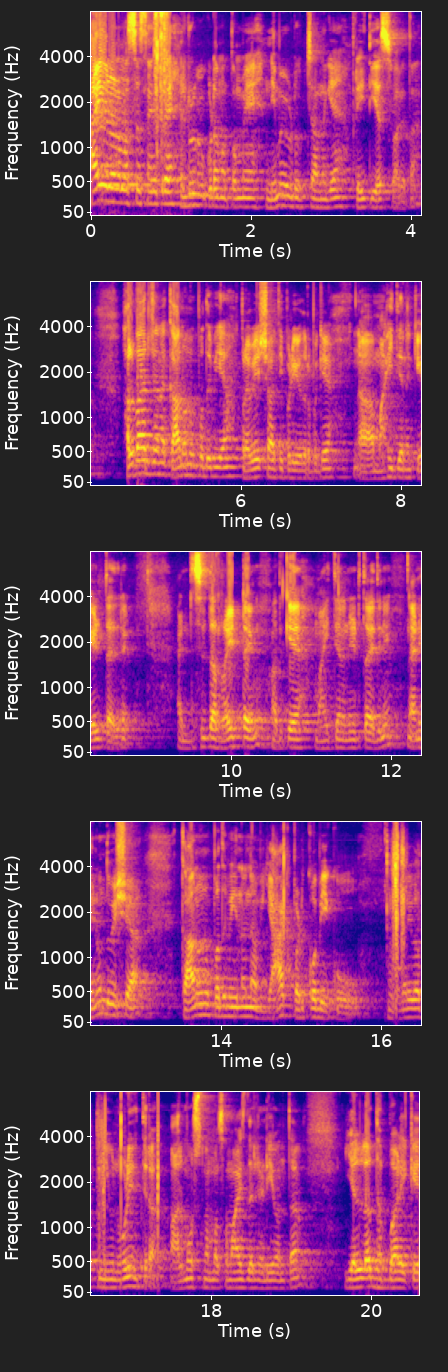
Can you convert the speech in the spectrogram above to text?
ಹಾಯ್ ಹಲೋ ನಮಸ್ತೆ ಸ್ನೇಹಿತರೆ, ಎಲ್ರಿಗೂ ಕೂಡ ಮತ್ತೊಮ್ಮೆ ನಿಮ್ಮ ಯೂಟ್ಯೂಬ್ ಚಾನಲ್ಗೆ ಪ್ರೀತಿಯ ಸ್ವಾಗತ. ಹಲವಾರು ಜನ ಕಾನೂನು ಪದವಿಯ ಪ್ರವೇಶಾತಿ ಪಡೆಯೋದ್ರ ಬಗ್ಗೆ ಮಾಹಿತಿಯನ್ನು ಕೇಳ್ತಾ ಇದ್ದೀನಿ and this is the right time ಅದಕ್ಕೆ ಮಾಹಿತಿಯನ್ನು ನೀಡ್ತಾ ಇದ್ದೀನಿ. ನಾನು ಇನ್ನೊಂದು ವಿಷಯ, ಕಾನೂನು ಪದವಿಯನ್ನು ನಾವು ಯಾಕೆ ಪಡ್ಕೋಬೇಕು? ಅಂದರೆ ಇವತ್ತು ನೀವು ನೋಡಿರ್ತೀರ ಆಲ್ಮೋಸ್ಟ್ ನಮ್ಮ ಸಮಾಜದಲ್ಲಿ ನಡೆಯುವಂಥ ಎಲ್ಲ ದಬ್ಬಾಳಿಕೆ,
